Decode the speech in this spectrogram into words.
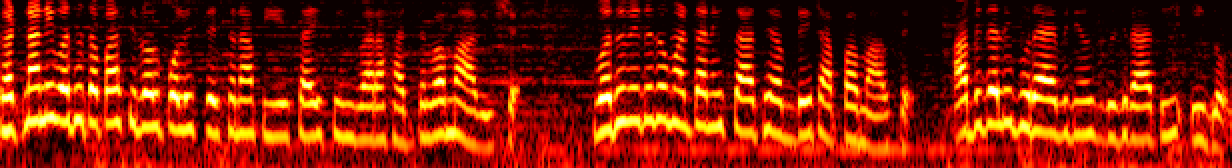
ઘટનાની વધુ તપાસ સિલોલ પોલીસ સ્ટેશનના પીએસઆઈ સિંહ દ્વારા હાથ ધરવામાં આવી છે. વધુ વિગતો મળતાની સાથે અપડેટ આપવામાં આવશે. આબિદ અલી ભુરા એબી ગુજરાતી ઇલોલ.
